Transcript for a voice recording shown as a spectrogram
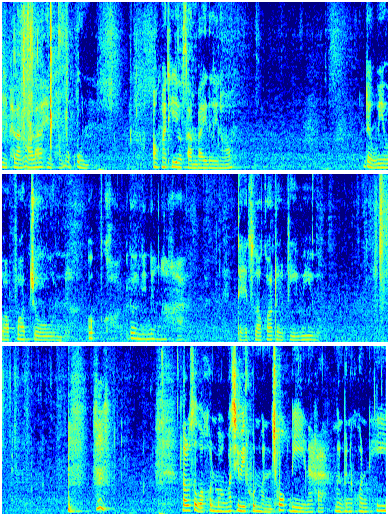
มีพลังออร่าแห่งความอบอุ่น ออกมาทีเดียวสามใบเลยเนาะ The Wheel of Fortune อุ๊บขอเลื่อนนิดนึงนะคะ Death แล้วก็ The Devil เรารู้สึกว่าคนมองว่าชีวิตคุณเหมือนโชคดีนะคะ เหมือนเป็นคนที่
